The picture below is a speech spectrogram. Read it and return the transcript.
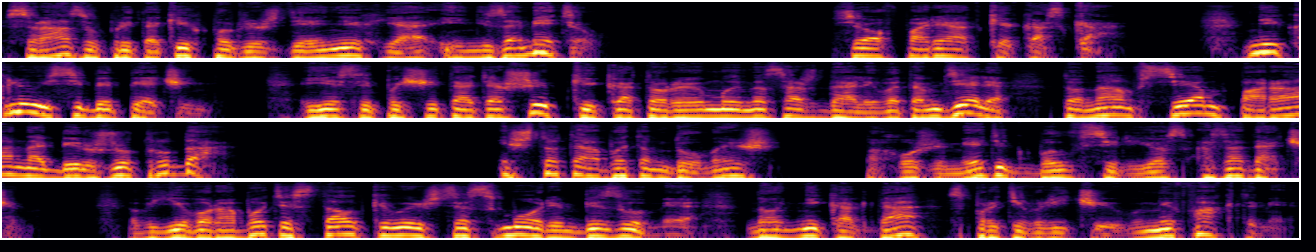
Сразу при таких повреждениях я и не заметил». «Все в порядке, Каска. Не клюй себе печень. Если посчитать ошибки, которые мы насаждали в этом деле, то нам всем пора на биржу труда. И что ты об этом думаешь? Похоже, медик был всерьез озадачен. В его работе сталкиваешься с морем безумия, но никогда с противоречивыми фактами.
